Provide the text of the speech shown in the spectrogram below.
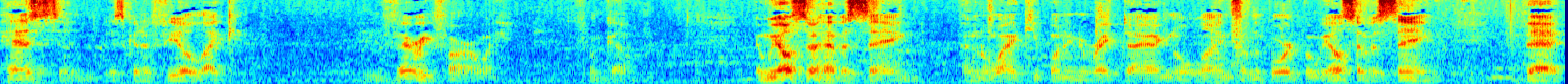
has sinned is going to feel like very far away from God. And we also have a saying, I don't know why I keep wanting to write diagonal lines on the board, but we also have a saying that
